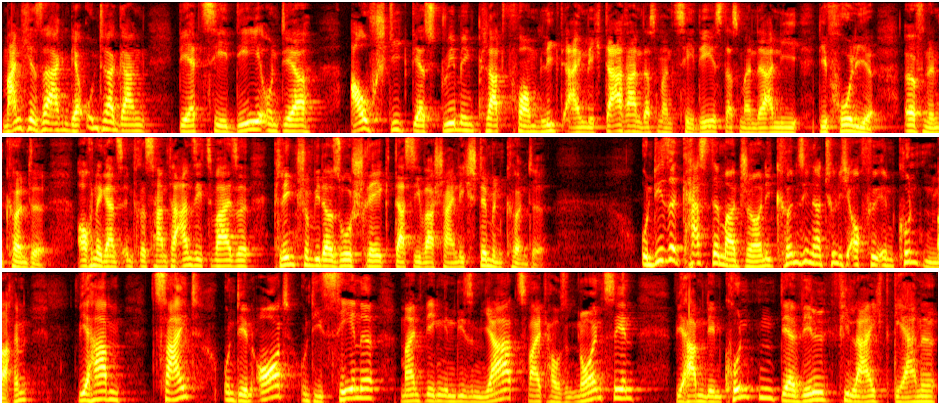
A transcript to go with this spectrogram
Manche sagen, der Untergang der CD und der Aufstieg der Streaming-Plattform liegt eigentlich daran, dass man CDs, dass man da nie die Folie öffnen könnte. Auch eine ganz interessante Ansichtsweise, klingt schon wieder so schräg, dass sie wahrscheinlich stimmen könnte. Und diese Customer Journey können Sie natürlich auch für Ihren Kunden machen. Wir haben Zeit und den Ort und die Szene, meinetwegen in diesem Jahr 2019. Wir haben den Kunden, der will vielleicht gerne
